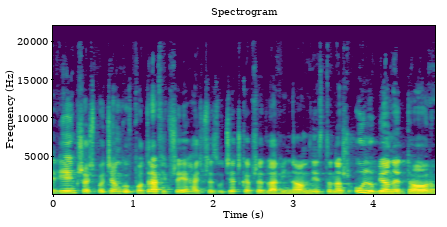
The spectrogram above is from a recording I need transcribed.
y, większość pociągów potrafi przejechać przez ucieczkę przed lawiną. Jest to nasz ulubiony tor.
